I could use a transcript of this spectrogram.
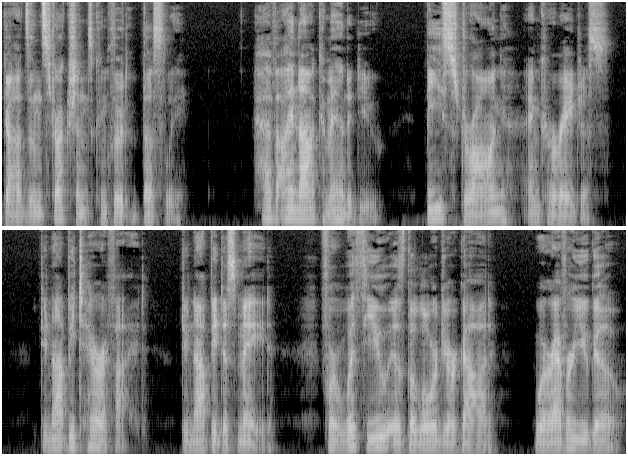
God's instructions concluded thusly Have I not commanded you? Be strong and courageous. Do not be terrified. Do not be dismayed. For with you is the Lord your God, wherever you go.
